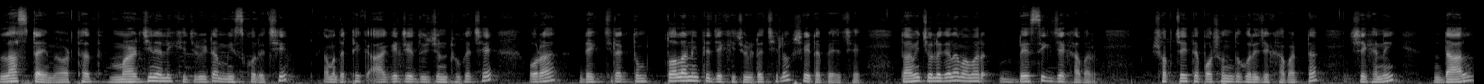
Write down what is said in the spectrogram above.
লাস্ট টাইমে অর্থাৎ মার্জিনালি খিচুড়িটা মিস করেছি। আমাদের ঠিক আগে যে দুইজন ঢুকেছে, ওরা ডেকচির একদম তলানিতে যে খিচুড়িটা ছিল, সেটা পেয়েছে। তো আমি চলে গেলাম আমার বেসিক যে খাবার, সবচাইতে পছন্দ করি যে খাবারটা, সেখানেই ডাল,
